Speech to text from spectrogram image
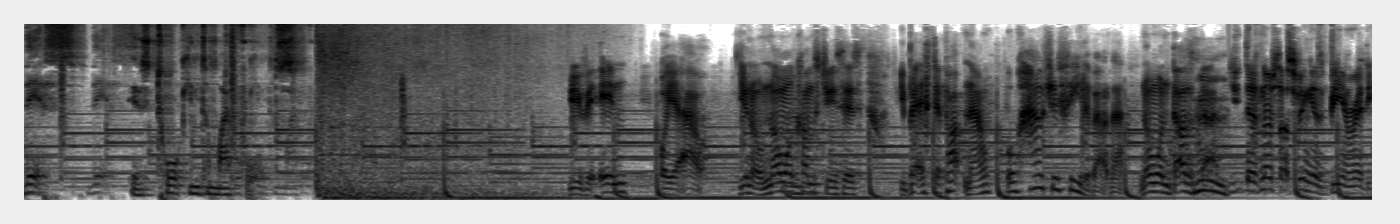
This, this is Talking to My Thoughts. You're either in or you're out. You know, no one comes to you and says, you better step up now. Well, how do you feel about that? No one does hmm. that. You, there's no such thing as being ready.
